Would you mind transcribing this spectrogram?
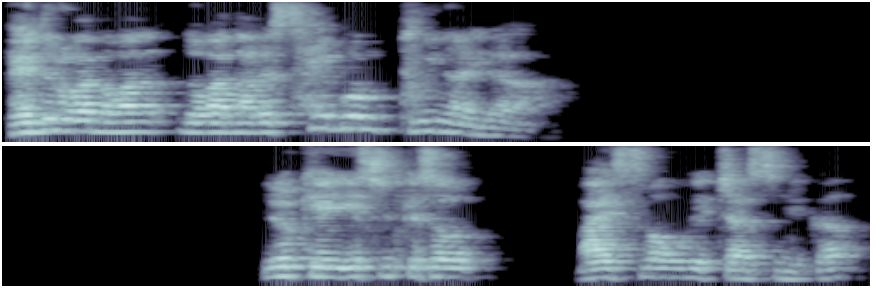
베드로가 너가, 너가 나를 세 번 부인하리라. 이렇게 예수님께서 말씀하고 계지 않습니까?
